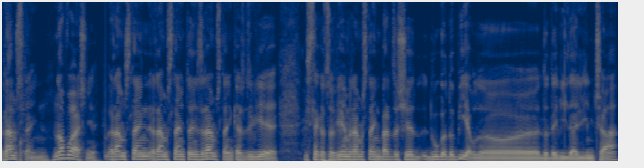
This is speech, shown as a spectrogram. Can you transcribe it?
Rammstein, no właśnie. Rammstein, Rammstein to jest Rammstein, każdy wie. I z tego co wiem, Rammstein bardzo się długo dobijał do, do Davida Lyncha,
